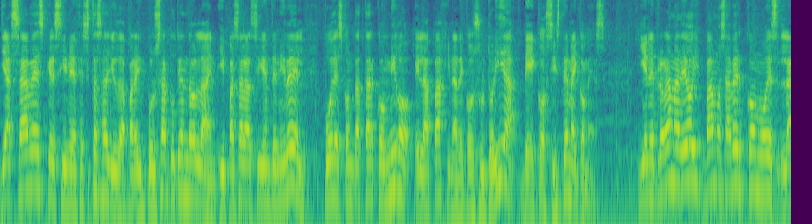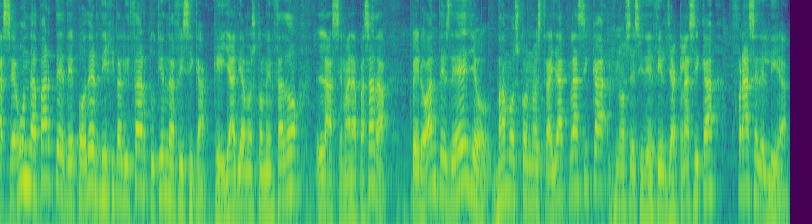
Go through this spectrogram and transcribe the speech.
Ya sabes que si necesitas ayuda para impulsar tu tienda online y pasar al siguiente nivel, puedes contactar conmigo en la página de consultoría de Ecosistema e-commerce. Y en el programa de hoy vamos a ver cómo es la segunda parte de poder digitalizar tu tienda física, que ya habíamos comenzado la semana pasada. Pero antes de ello, vamos con nuestra ya clásica, no sé si decir ya clásica, frase del día.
